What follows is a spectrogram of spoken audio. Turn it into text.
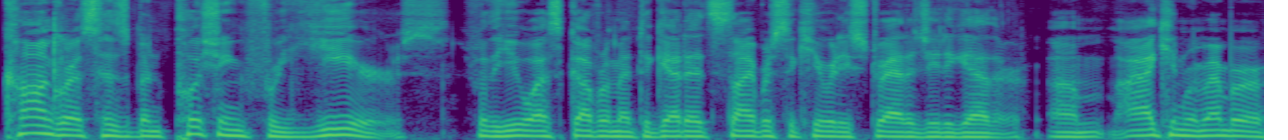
Congress has been pushing for years for the U.S. government to get its cybersecurity strategy together. Um, I can remember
